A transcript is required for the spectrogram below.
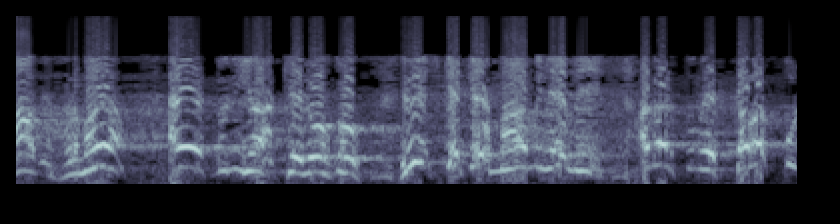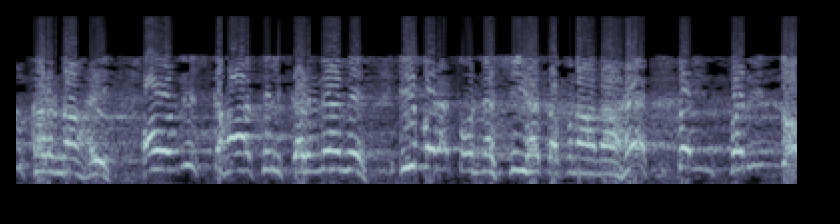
آپ نے فرمایا، اے دنیا کے لوگوں، رزق کے معاملے میں اگر تمہیں توقل کرنا ہے اور رزق حاصل کرنے میں عبرت و نصیحت اپنانا ہے، تو ان پرندوں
